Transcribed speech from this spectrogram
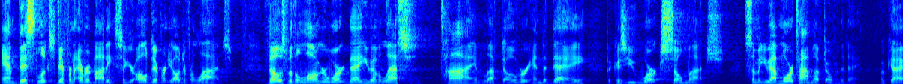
And this looks different to everybody, so you're all different, you all different lives. Those with a longer work day, you have less time left over in the day because you work so much. Some of you have more time left over in the day, okay?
